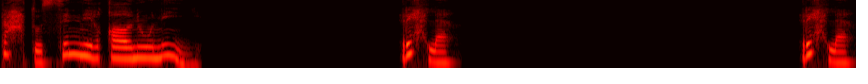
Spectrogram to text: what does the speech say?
تحت السن القانوني. رحلة. رحلة.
